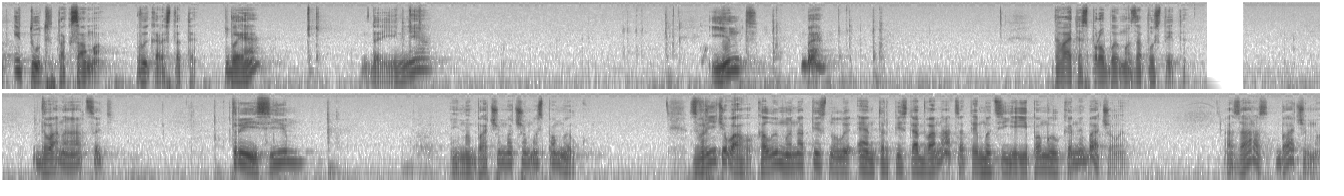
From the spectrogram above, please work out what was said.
б і тут так само використати b дорівнює int b. Давайте спробуємо запустити. 12, 3, 7. І ми бачимо чомусь помилку. Зверніть увагу, коли ми натиснули Enter після 12, ми цієї помилки не бачили. А зараз бачимо.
